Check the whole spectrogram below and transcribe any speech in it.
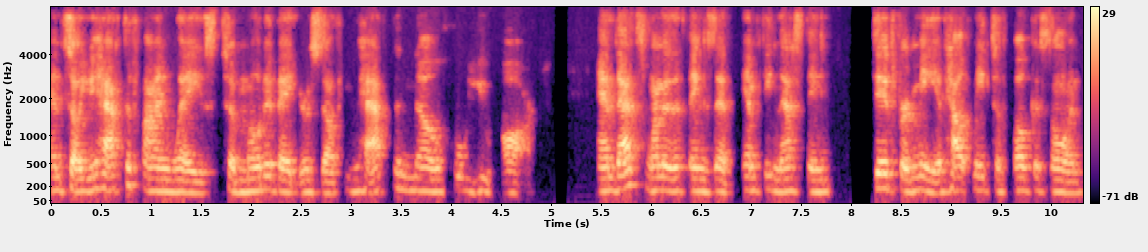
And so you have to find ways to motivate yourself. You have to know who you are. And that's one of the things that empty nesting did for me. It helped me to focus on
